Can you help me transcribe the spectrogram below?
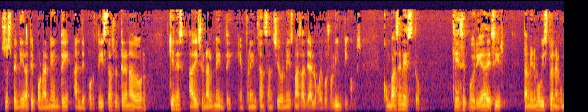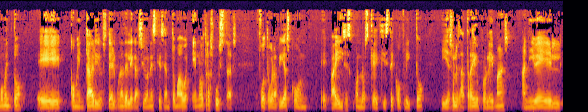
suspendiera temporalmente al deportista, su entrenador, quienes adicionalmente enfrentan sanciones más allá de los Juegos Olímpicos. Con base en esto, ¿qué se podría decir? También hemos visto en algún momento eh, comentarios de algunas delegaciones que se han tomado en otras justas, fotografías con eh, países con los que existe conflicto y eso les ha traído problemas a nivel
